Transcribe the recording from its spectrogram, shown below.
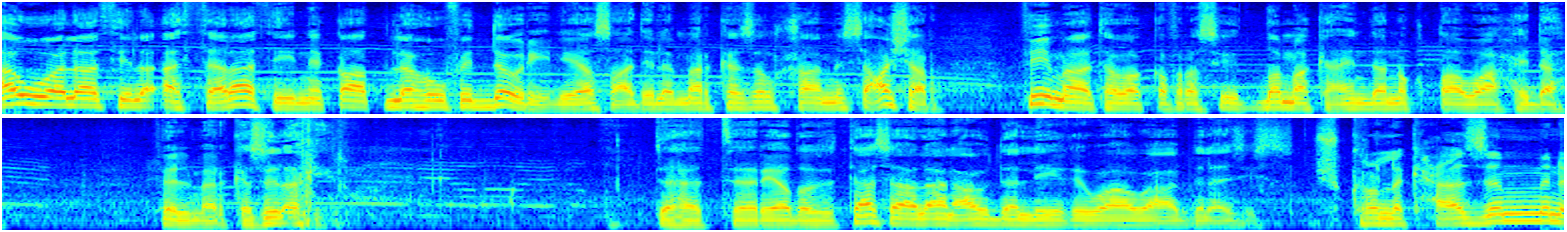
أول الثلاث نقاط له في الدوري ليصعد إلى المركز الخامس عشر فيما توقف رصيد ضمك عند نقطة واحدة في المركز الأخير. انتهت رياضة التاسعة الآن عودة لغواء وعبد العزيز. شكرا لك حازم. من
